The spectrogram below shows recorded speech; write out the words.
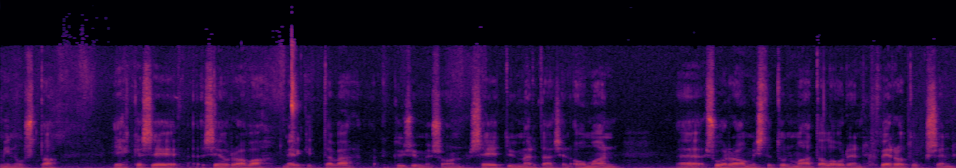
minusta ehkä se seuraava merkittävä kysymys on se, että ymmärtää sen oman suoraan omistetun maatalouden verotuksen,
